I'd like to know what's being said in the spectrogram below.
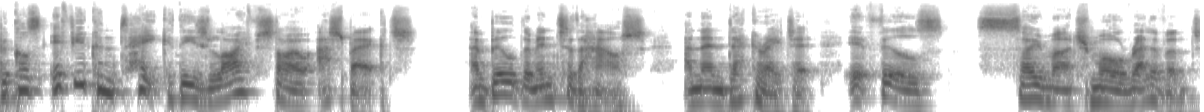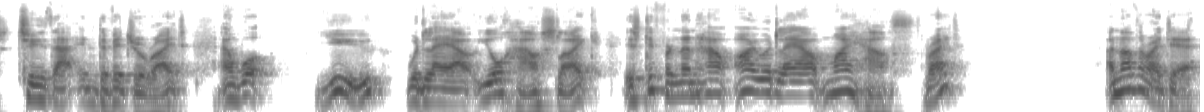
Because if you can take these lifestyle aspects and build them into the house and then decorate it, it feels so much more relevant to that individual, right? And what you would lay out your house like is different than how I would lay out my house, right? Another idea,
